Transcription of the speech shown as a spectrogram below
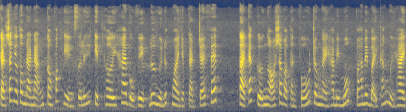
Cảnh sát giao thông Đà Nẵng còn phát hiện xử lý kịp thời hai vụ việc đưa người nước ngoài nhập cảnh trái phép tại các cửa ngõ ra vào thành phố trong ngày 21 và 27 tháng 12.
